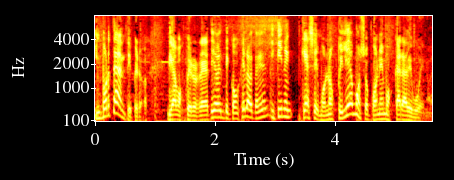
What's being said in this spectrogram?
importante, pero digamos, pero relativamente congelado también. Y tienen, ¿qué hacemos? ¿Nos peleamos o ponemos cara de buenos?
